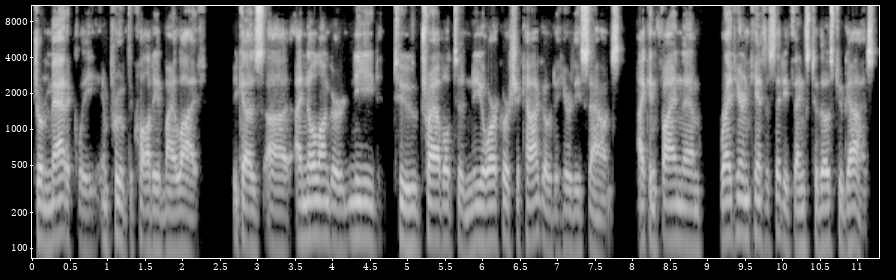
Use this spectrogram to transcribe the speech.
dramatically improved the quality of my life because uh, I no longer need to travel to New York or Chicago to hear these sounds. I can find them right here in Kansas City, thanks to those two guys.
